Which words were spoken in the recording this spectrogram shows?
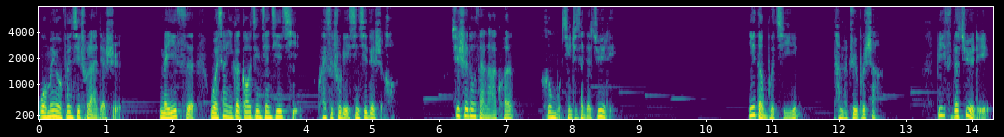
我没有分析出来的是。”每一次我像一个高精尖机器快速处理信息的时候，其实都在拉宽和母亲之间的距离。你等不及，他们追不上，彼此的距离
